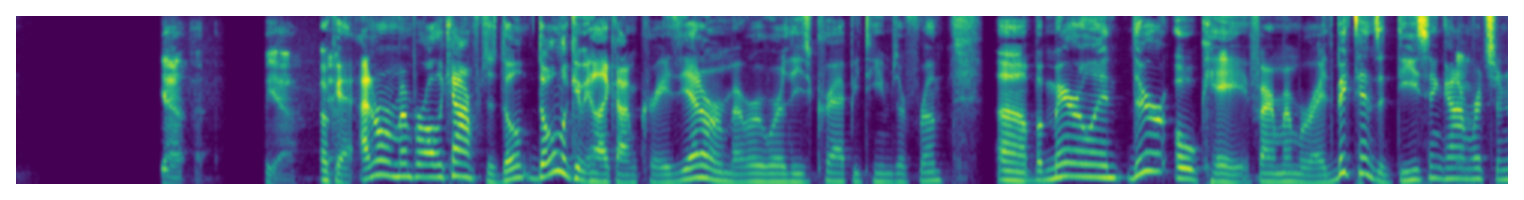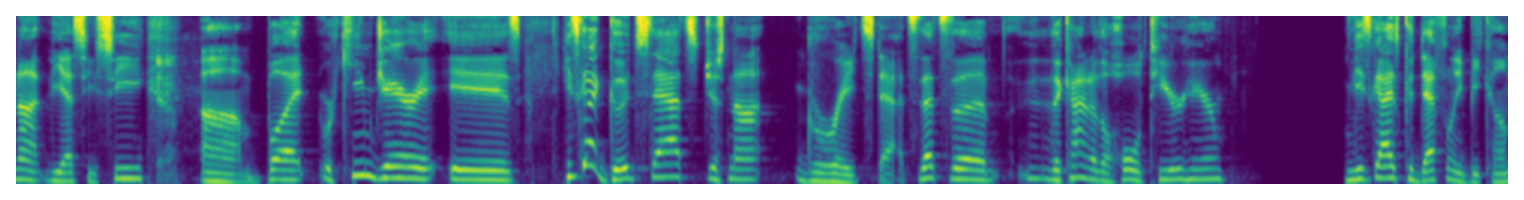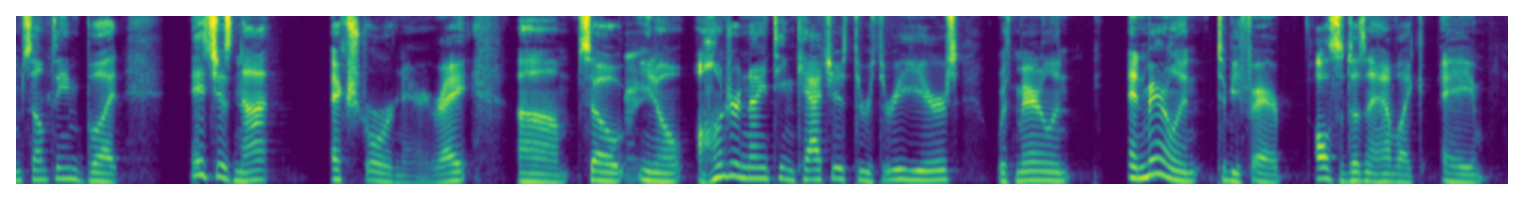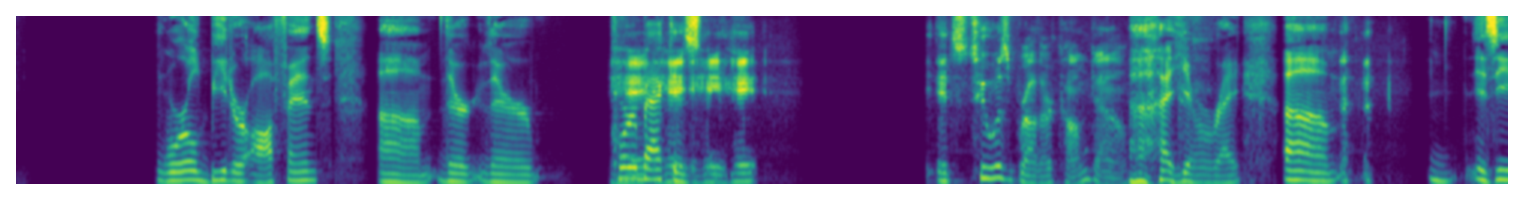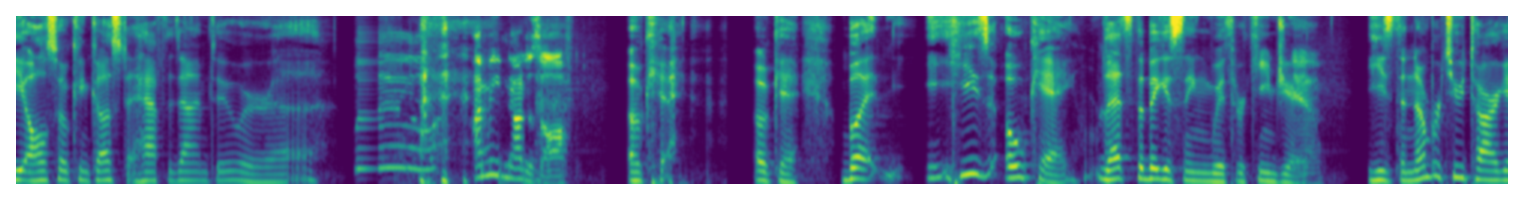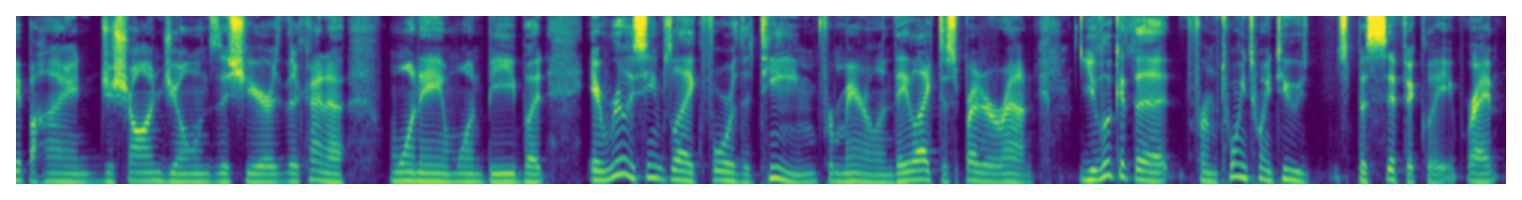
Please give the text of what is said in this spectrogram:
Yeah, yeah. Okay, I don't remember all the conferences. Don't don't look at me like I'm crazy. I don't remember where these crappy teams are from. Uh, but Maryland, they're okay if I remember right. The Big Ten's a decent conference. They're not the SEC. Yeah. Um, but Rakim Jarrett is he's got good stats, just not great stats. That's the the kind of the whole tier here. These guys could definitely become something, but it's just not extraordinary, right? Um, so Right. you know, 119 catches through three years with Maryland, and Maryland, to be fair, also doesn't have like a world beater offense. Um, their their quarterback hey, hey, is Hey, hey. It's to his brother. Calm down. yeah, right. Um, is he also concussed at half the time too, or uh, well, I mean, not as often. okay, okay, but he's okay. That's the biggest thing with Rakim Jarrett. Yeah. He's the number two target behind Jeshaun Jones this year. They're kind of 1A and 1B, but it really seems like for the team, for Maryland, they like to spread it around. You look at the, from 2022 specifically, right?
